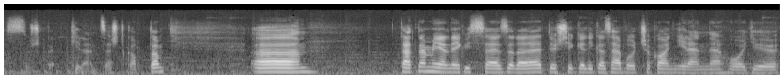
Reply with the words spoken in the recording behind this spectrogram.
Azt most 9-est kaptam. Ö, tehát nem élnék vissza ezzel a lehetőséggel, igazából csak annyi lenne, hogy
